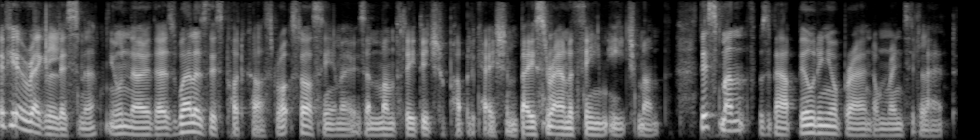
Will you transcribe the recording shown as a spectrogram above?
If you're a regular listener, you'll know that as well as this podcast, Rockstar CMO is a monthly digital publication based around a theme each month. This month was about building your brand on rented land.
